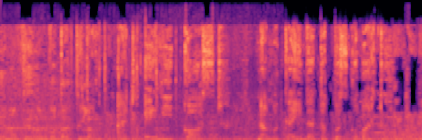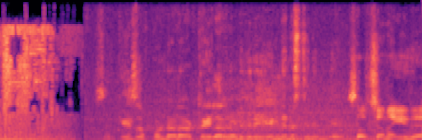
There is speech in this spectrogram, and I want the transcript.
ಏನಾಗ್ತಿದೆ ನಮ್ಗೆ ಗೊತ್ತಾಗ್ತಿಲ್ಲ ಅಟ್ ಎನಿ ಕಾಸ್ಟ್ ನಮ್ಮ ಕೈಯಿಂದ ತಪ್ಪಿಸ್ಕೋಬಾರ್ದು. ಸರ್ ಕೇಸ್ ಕೊಂಡಾಣ ಟ್ರೈಲರ್ ನೋಡಿದ್ರಿ ಹೆಂಗೆ ಅನಿಸ್ತು ನಿಮಗೆ? ಸರ್ ಚೆನ್ನಾಗಿದೆ.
